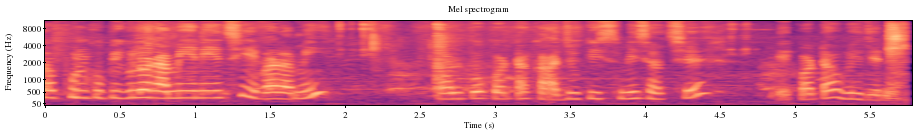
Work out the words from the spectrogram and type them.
সব ফুলকপিগুলো নামিয়ে নিয়েছি। এবার আমি অল্প কটা কাজু কিশমিশ আছে, এ কটাও ভেজে নেব।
